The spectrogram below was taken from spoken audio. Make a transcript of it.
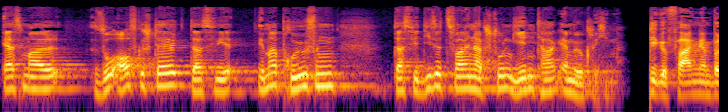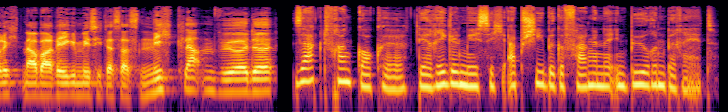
erstmal so aufgestellt, dass wir immer prüfen, dass wir diese zweieinhalb Stunden jeden Tag ermöglichen. Die Gefangenen berichten aber regelmäßig, dass das nicht klappen würde. Sagt Frank Gockel, der regelmäßig Abschiebegefangene in Büren berät.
